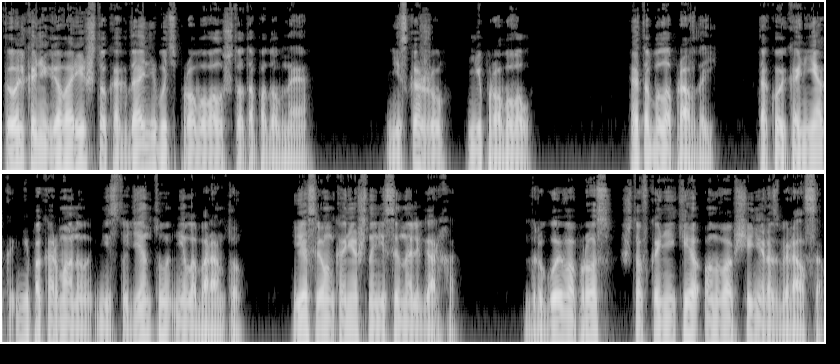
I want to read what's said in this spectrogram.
Только не говори, что когда-нибудь пробовал что-то подобное. Не скажу, не пробовал. Это было правдой. Такой коньяк не по карману ни студенту, ни лаборанту. Если он, конечно, не сын олигарха. Другой вопрос, что в коньяке он вообще не разбирался.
